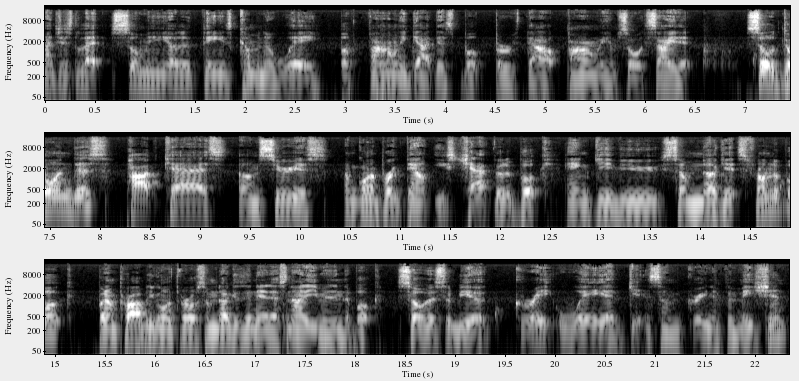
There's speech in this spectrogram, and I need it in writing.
I just let so many other things come in the way but finally got this book birthed out. Finally, I'm so excited. So, during this podcast um, series, I'm going to break down each chapter of the book and give you some nuggets from the book. But I'm probably going to throw some nuggets in there that's not even in the book. So, this would be a great way of getting some great information.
